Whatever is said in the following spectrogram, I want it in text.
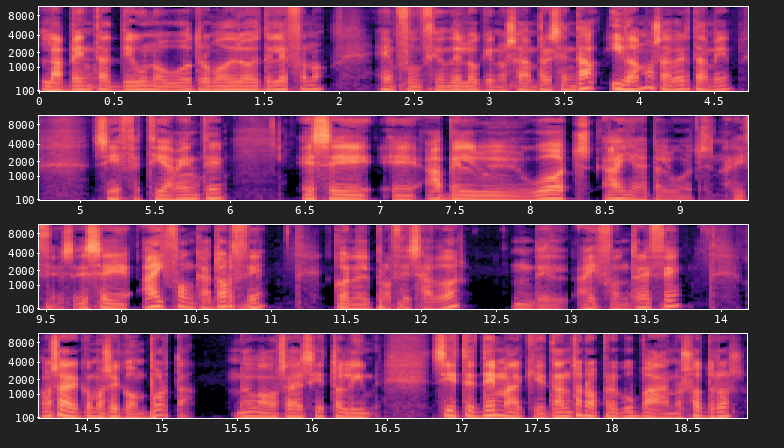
las ventas de uno u otro modelo de teléfono en función de lo que nos han presentado y vamos a ver también si efectivamente ese eh, Apple Watch, ay Apple Watch, narices, ese iPhone 14 con el procesador del iPhone 13. Vamos a ver cómo se comporta, ¿no? Vamos a ver si esto si este tema que tanto nos preocupa a nosotros,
